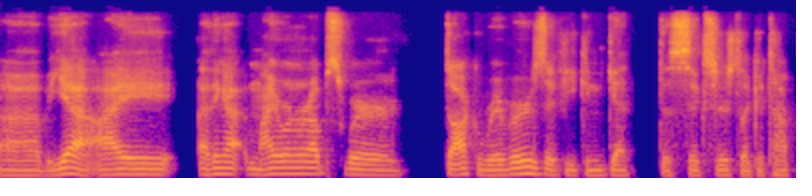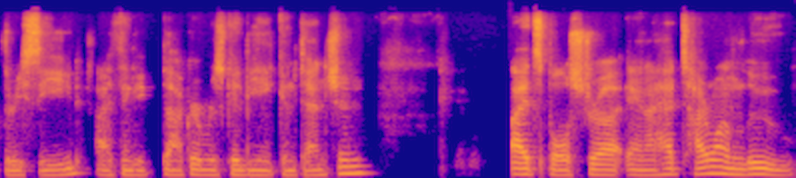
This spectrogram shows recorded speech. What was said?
Uh, but yeah, I I think I, my runner ups were Doc Rivers. If he can get the Sixers to like a top three seed, I think Doc Rivers could be in contention. I had Spoelstra and I had Tyronn Lue.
